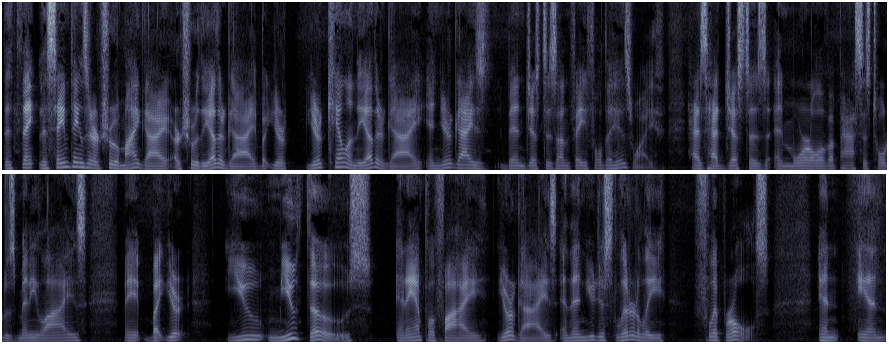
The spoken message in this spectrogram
the thing the same things that are true of my guy are true of the other guy but you're you're killing the other guy and your guy's been just as unfaithful to his wife has had just as immoral of a past has told as many lies but you're you mute those and amplify your guys and then you just literally flip roles and and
